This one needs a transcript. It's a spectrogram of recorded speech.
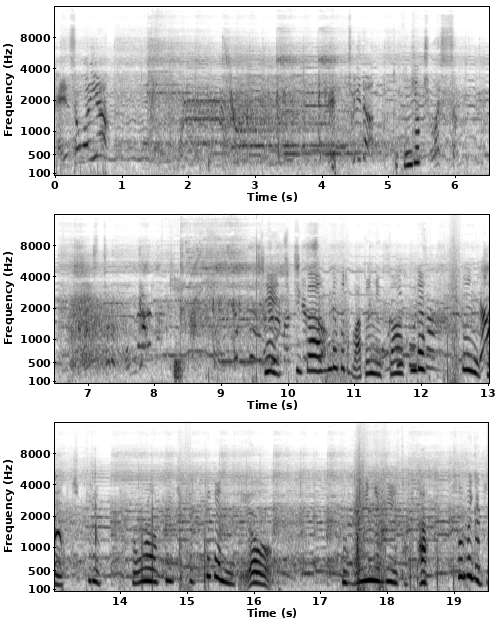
벤서 와리어. 배틀이다. 공격. 이렇게 제 HP가 상대보다 많으니까 상대는 제 HP를 병원을 좀 빼겠는데요 그 무인력이 다, 다 소백이 못,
